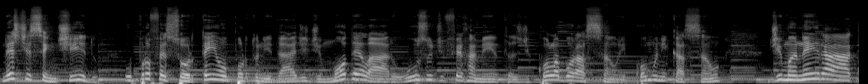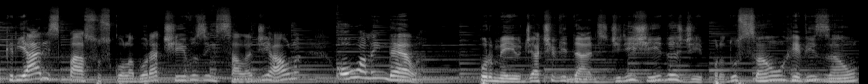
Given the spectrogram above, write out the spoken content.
Neste sentido, o professor tem a oportunidade de modelar o uso de ferramentas de colaboração e comunicação de maneira a criar espaços colaborativos em sala de aula ou além dela, por meio de atividades dirigidas de produção, revisão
